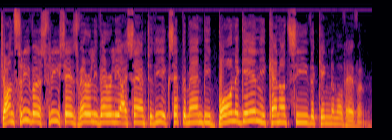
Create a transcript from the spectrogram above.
John 3, verse 3 says, Verily, verily, I say unto thee, except a man be born again, he cannot see the kingdom of heaven.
